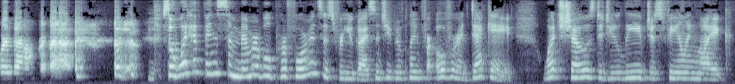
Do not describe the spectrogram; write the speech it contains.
we're down for that. So, what have been some memorable performances for you guys since you've been playing for over a decade? What shows did you leave just feeling like,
